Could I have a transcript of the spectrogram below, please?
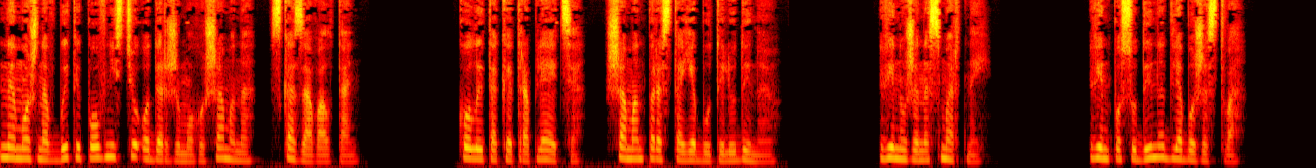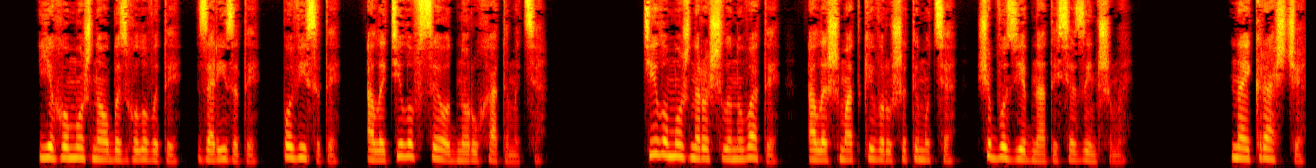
Не можна вбити повністю одержимого шамана, сказав Алтань. Коли таке трапляється, шаман перестає бути людиною. Він уже не смертний. Він посудина для божества. Його можна обезголовити, зарізати, повісити, але тіло все одно рухатиметься. Тіло можна розчленувати, але шматки ворушитимуться, щоб воз'єднатися з іншими. Найкраще,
